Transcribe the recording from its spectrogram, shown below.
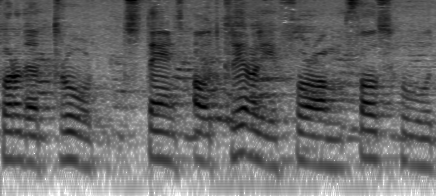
for the truth stands out clearly from falsehood.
